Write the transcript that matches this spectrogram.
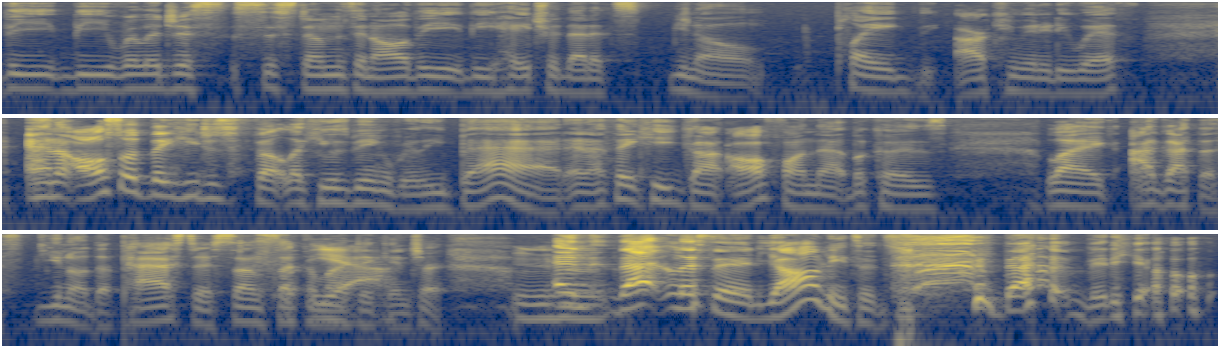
the the religious systems and all the the hatred that it's you know plagued our community with. And I also think he just felt like he was being really bad, and I think he got off on that because, like, I got the you know the pastor's son sucking my dick in church, Mhm. and that listen, y'all need to that video.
